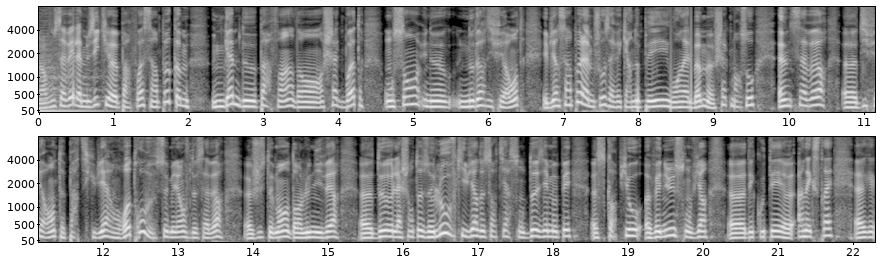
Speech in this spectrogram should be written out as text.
Alors vous savez, la musique, euh, parfois, c'est un peu comme une gamme de parfums. Dans chaque boîte, on sent une, odeur différente. Et bien, c'est un peu la même chose avec un EP ou un album. Chaque morceau a une saveur euh, différente, particulière. On retrouve ce mélange de saveurs, euh, justement, dans l'univers de la chanteuse Louvre qui vient de sortir son deuxième EP, Scorpio Venus. On vient d'écouter un extrait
